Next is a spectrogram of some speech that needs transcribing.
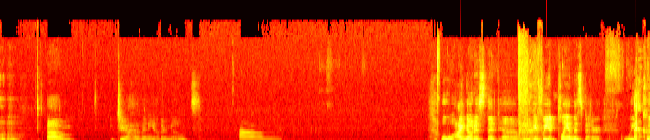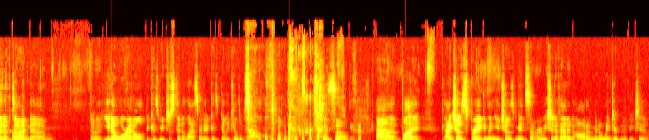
um, do you have any other notes? um. Ooh, I noticed that uh, we, if we had planned this better, we could have done, um, uh, you know, or at all because we just did it last minute because Billy killed himself. so, uh, but I chose spring and then you chose midsommar. We should have had an autumn and a winter movie too.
